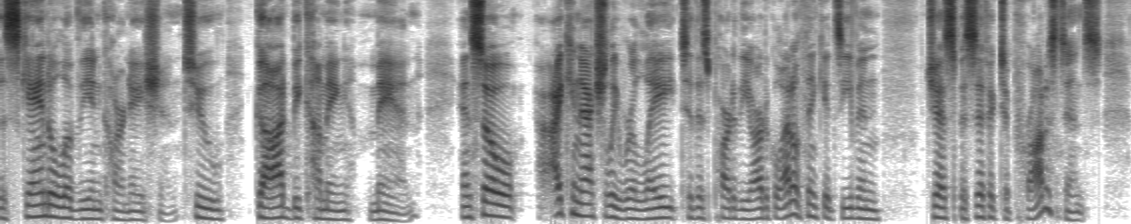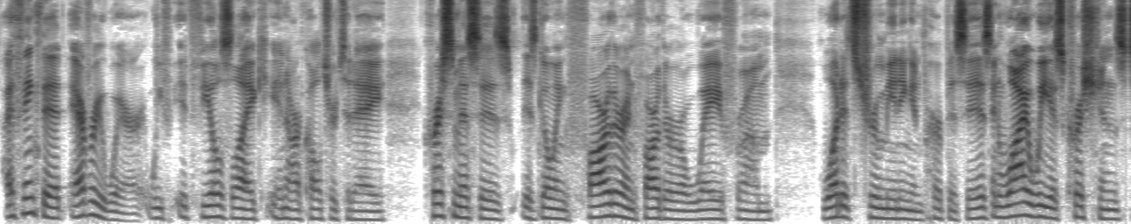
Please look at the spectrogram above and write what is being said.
the scandal of the incarnation, to God becoming man. And so I can actually relate to this part of the article. I don't think it's even just specific to Protestants. I think that everywhere we it feels like in our culture today, Christmas is is going farther and farther away from what its true meaning and purpose is and why we as Christians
